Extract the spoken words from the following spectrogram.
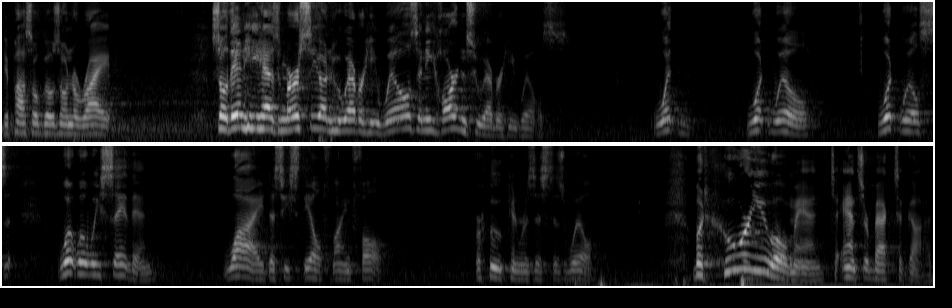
The apostle goes on to write So then he has mercy on whoever he wills, and he hardens whoever he wills. What, what, will, what, will, what will we say then? Why does he still find fault? For who can resist his will? But who are you, O man, to answer back to God?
